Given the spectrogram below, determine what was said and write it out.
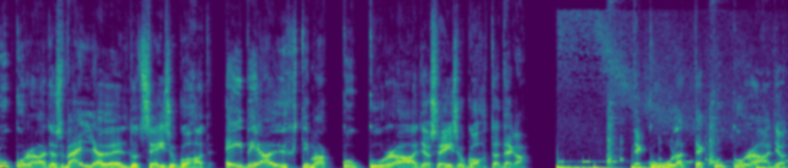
Kuku Raadios välja öeldud seisukohad ei pea ühtima Kuku Raadio seisukohtadega. Te kuulate Kuku Raadiot.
